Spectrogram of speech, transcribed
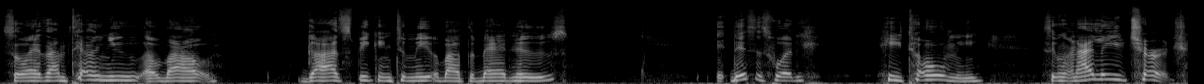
So as I'm telling you about God speaking to me about the bad news, this is what He told me. See, when I leave church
